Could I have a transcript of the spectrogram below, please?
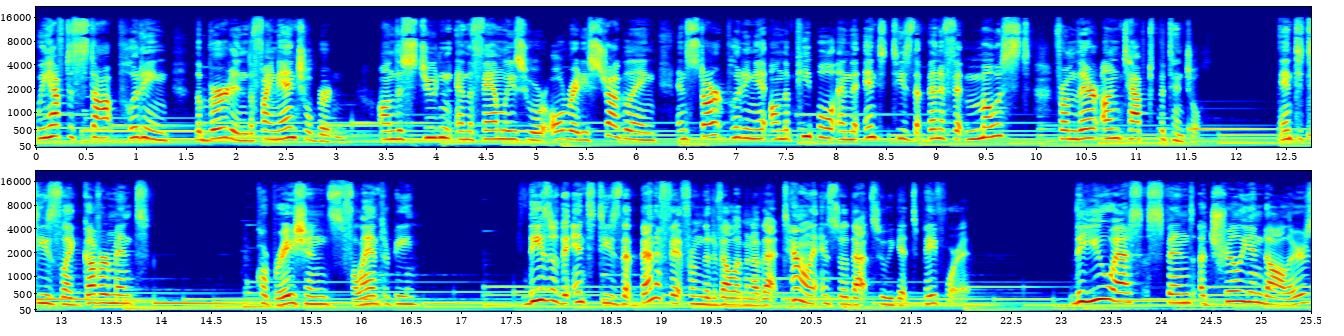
We have to stop putting the burden, the financial burden, on the student and the families who are already struggling and start putting it on the people and the entities that benefit most from their untapped potential. Entities like government, corporations, philanthropy. These are the entities that benefit from the development of that talent, and so that's who we get to pay for it. The US spends a trillion dollars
